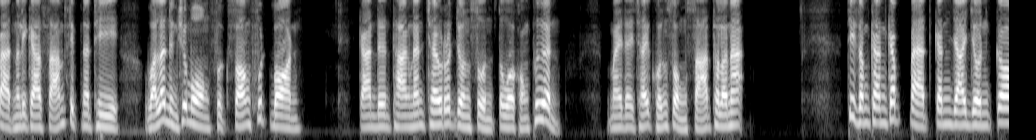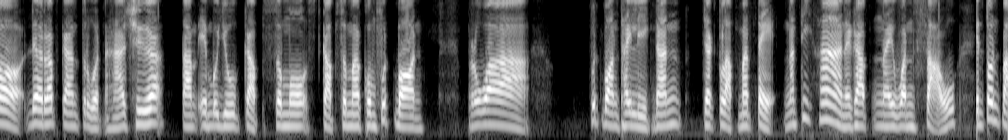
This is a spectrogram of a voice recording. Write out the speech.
18นาฬิกา30 นาทีวันละ 1 ชั่วโมง ฝึกซ้อมฟุตบอล การเดินทางนั้นใช้รถยนต์ส่วนตัวของเพื่อน ไม่ได้ใช้ขนส่งสาธารณะ ที่สำคัญครับ 8 กันยายนก็ได้รับการตรวจหาเชื้อตาม MOU กับสโมกับสมาคมฟุตบอล เพราะว่าฟุตบอลไทยลีกนั้น จะกลับมาเตะนัดที่ 5 นะครับ ในวันเสาร์เป็นต้นไป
